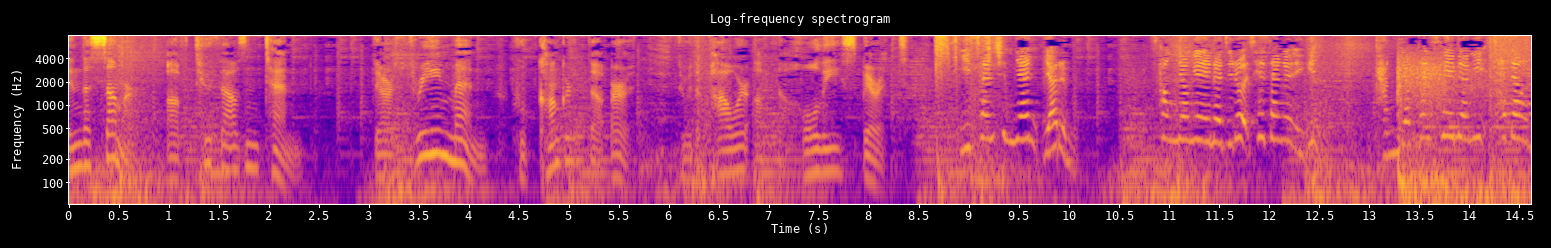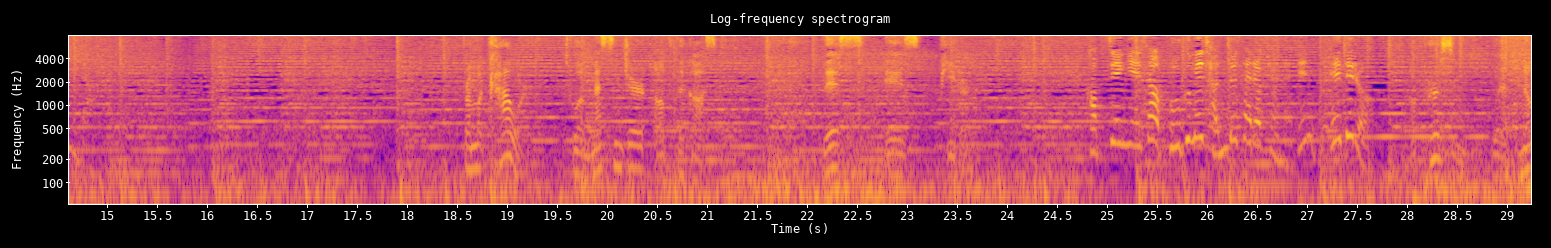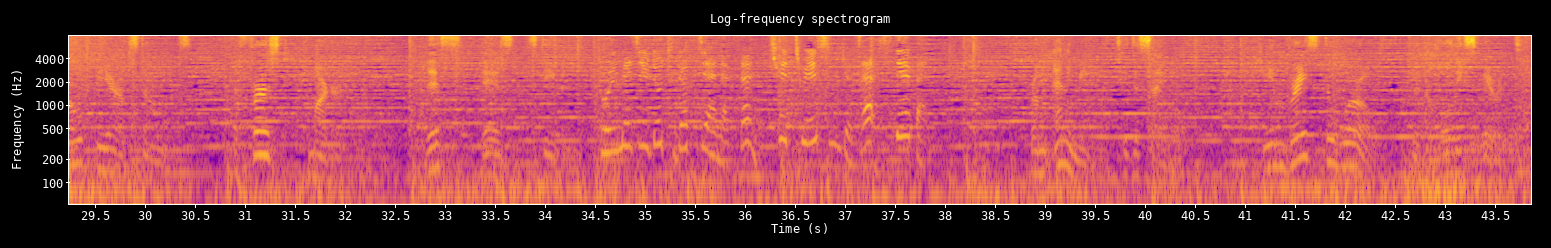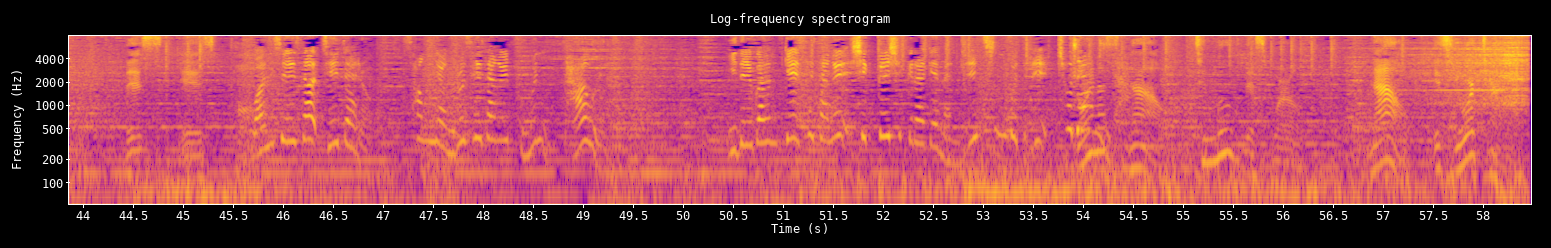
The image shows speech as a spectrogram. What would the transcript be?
In the summer of 2010, there are three men who conquered the earth through the power of the Holy Spirit. 2010년 여름 성령의 에너지로 세상을 이긴 강력한 세 명이 찾아옵니다. From a coward to a messenger of the gospel. This is Peter, 겁쟁이에서 복음의 전도사로 변화된 베드로. a person who had no fear of stones, the first martyr. This is Stephen, 돌매질도 두렵지 않았던 최초의 순교자 스데반. from enemy to disciple. He embraced the world through the Holy Spirit. This is Paul. 원수에서 제자로 성령으로 세상을 품은 바울. 이들과 함께 세상을 시끌시끌하게 만들 친구들을 Join us 초대합니다. now to move this world. Now is your turn.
